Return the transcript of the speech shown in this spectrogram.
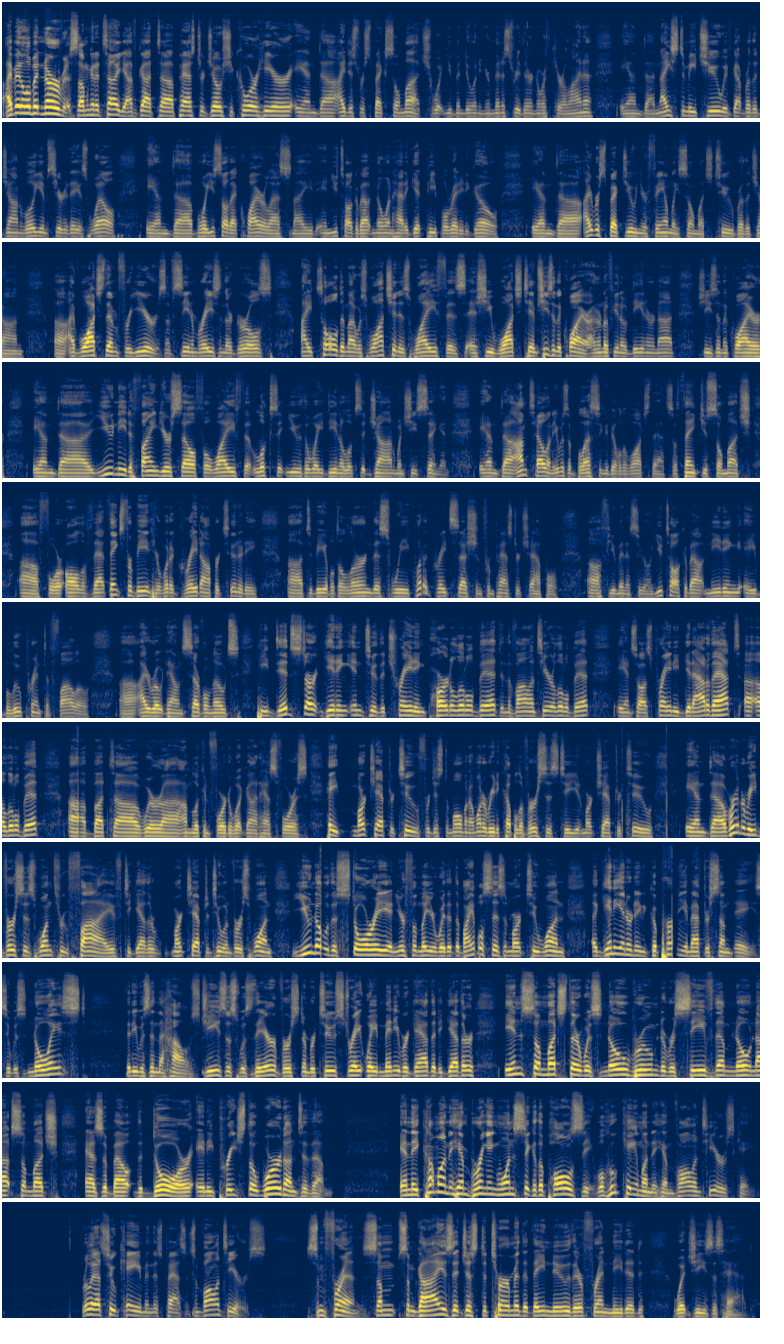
I've been a little bit nervous. I'm going to tell you. I've got uh, Pastor Joe Shakur here, and uh, I just respect so much what you've been doing in your ministry there in North Carolina. And uh, nice to meet you. We've got Brother John Williams here today as well. And uh, boy, you saw that choir last night, and you talk about knowing how to get people ready to go. And uh, I respect you and your family so much too, Brother John. Uh, I've watched them for years. I've seen them raising their girls. I told him I was watching his wife as, as she watched him. She's in the choir. I don't know if you know Dean or not. She's in the choir. And you need to find yourself a wife that looks at you the way Dina looks at John when she's singing. And uh, I'm telling you, it was a blessing to be able to watch that. So thank you so much uh, for all of that. Thanks for being here. What a great opportunity uh, to be able to learn this week. What a great session from Pastor Chappell uh, a few minutes ago. You talk about needing a blueprint to follow. Uh, I wrote down several notes. He did start getting into the training part a little bit and the volunteer a little bit, and so I was praying he'd get out of that uh, a little bit. But we're I'm looking forward to what God has for us. Hey, Mark chapter two for just a moment. I want to read a couple of verses to you in Mark chapter two, and uh, we're going to read verses one through five together. Mark chapter two and verse one. You know the story and you're familiar with it. The Bible says in Mark two one, again he entered into Capernaum after some days. It was noised that he was in the house. Jesus was there, verse number two. Straightway many were gathered together, insomuch there was no room to receive them, no, not so much as about the door. And he preached the word unto them. And they come unto him bringing one sick of the palsy. Well, who came unto him? Volunteers came. Really, that's who came in this passage. Some volunteers, some friends, some, some guys that just determined that they knew their friend needed what Jesus had.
